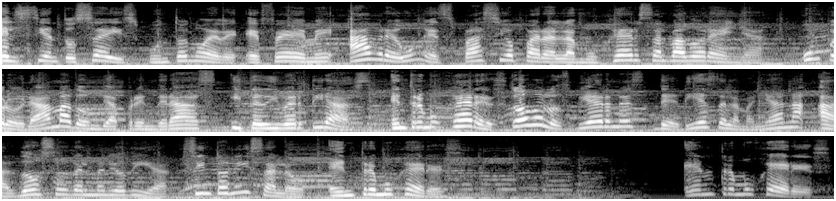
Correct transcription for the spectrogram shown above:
El 106.9 FM abre un espacio para la mujer salvadoreña, un programa donde aprenderás y te divertirás. Entre mujeres, todos los viernes de 10 de la mañana a 12 del mediodía. Sintonízalo, Entre Mujeres. Entre Mujeres.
